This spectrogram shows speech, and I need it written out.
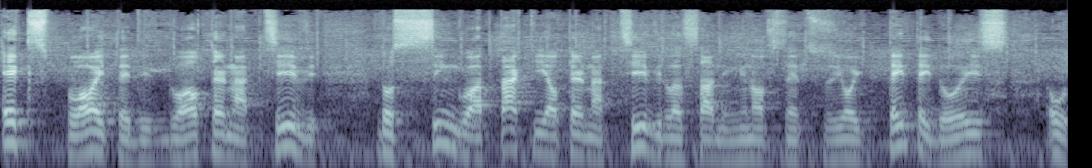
Exploited do Alternative do single Attack Alternative lançado em 1982, o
